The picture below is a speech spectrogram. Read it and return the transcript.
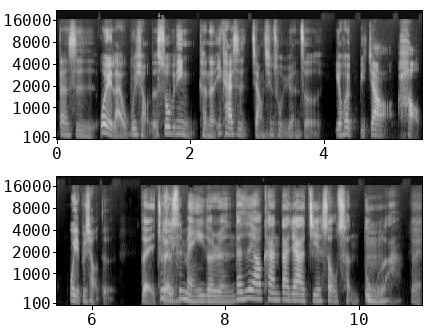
但是未来我不晓得，说不定可能一开始讲清楚原则也会比较好，我也不晓得。对，就只是每一个人，但是要看大家的接受程度啦。对，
